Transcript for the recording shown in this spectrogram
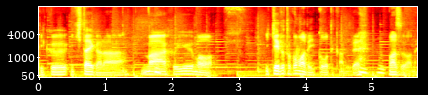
行く行きたいからまあ冬も行けるとこまで行こうって感じでまずはね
